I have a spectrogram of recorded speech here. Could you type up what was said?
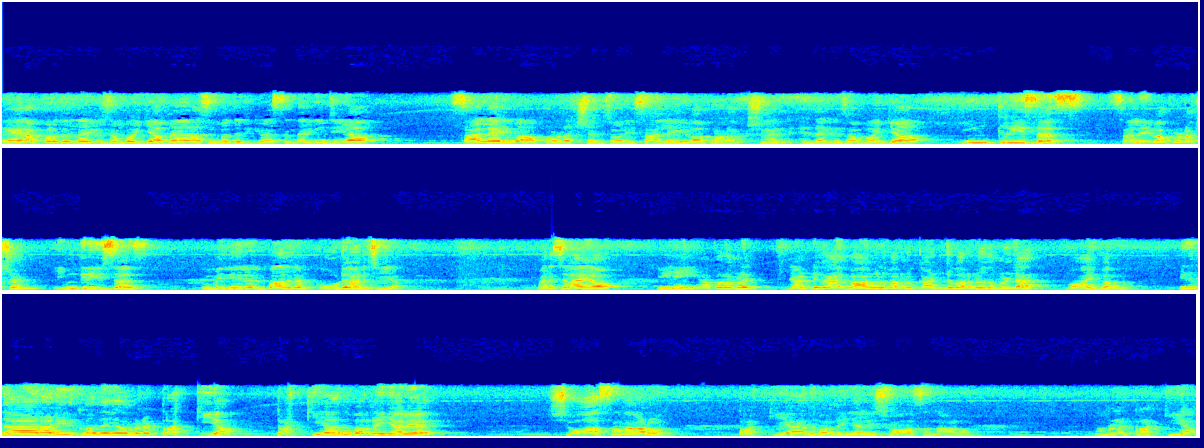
നേരപ്പുറത്ത് എന്തായിരിക്കും സംഭവിക്കുക? പാരാസിമ്പത്തറ്റിക് വ്യവസ്ഥ എന്തായിരിക്കും ചെയ്യുക? Saliva production sorry saliva production എന്തായിരിക്കും സംഭവിക്കുക? Increases saliva production increases. ഉമിനീർ ഉൽപാദനം കൂടുകയാണ് ചെയ്യുക. മനസ്സിലായോ? ഇനി അപ്പൊ നമ്മൾ രണ്ട് ഭാഗങ്ങൾ പറഞ്ഞു കണ്ണ് പറഞ്ഞു നമ്മളുടെ വായി പറഞ്ഞു. ഇനി നേരെ ഇരിക്കുക വന്നു കഴിഞ്ഞാൽ നമ്മുടെ ട്രക്കിയ. ട്രക്കിയ എന്ന് പറഞ്ഞു കഴിഞ്ഞാൽ ശ്വാസനാളം ട്രക്കിയ എന്ന് പറഞ്ഞു കഴിഞ്ഞാൽ ശ്വാസനാളം. നമ്മുടെ ട്രക്കിയ.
